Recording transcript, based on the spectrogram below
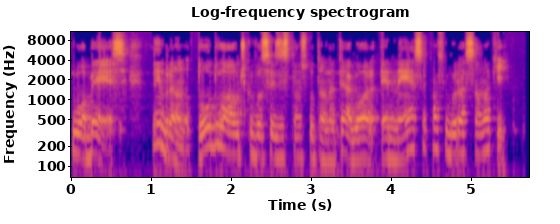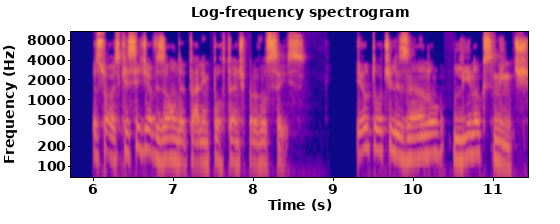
o OBS. Lembrando, todo o áudio que vocês estão escutando até agora é nessa configuração aqui. Pessoal, esqueci de avisar um detalhe importante para vocês. Eu estou utilizando Linux Mint,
